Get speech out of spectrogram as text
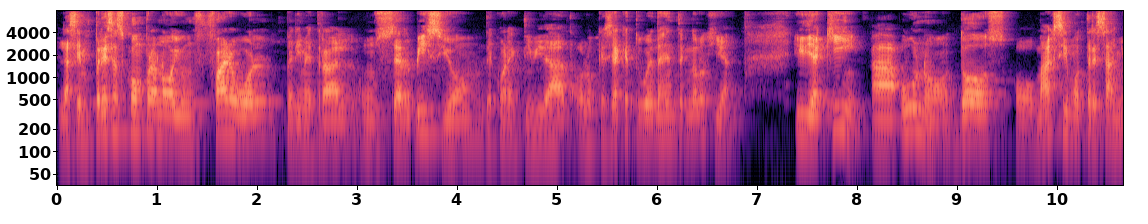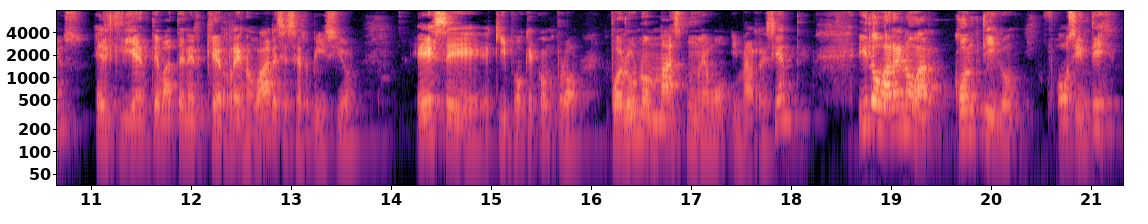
Las empresas compran hoy un firewall perimetral, un servicio de conectividad o lo que sea que tú vendas en tecnología y de aquí a uno, dos o máximo tres años, el cliente va a tener que renovar ese servicio, ese equipo que compró, por uno más nuevo y más reciente. Y lo va a renovar contigo o sin ti,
